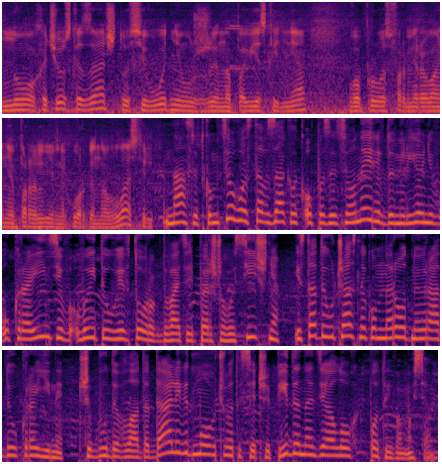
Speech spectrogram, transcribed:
Но хочу сказать, что сегодня уже на повестке дня вопрос формирования параллельных органов власти. Наслідком цього став заклик опозиціонерів до мільйонів українців вийти у вівторок, 21 січня, і стати учасником Народної ради України. Чи буде влада далі відмовчуватися, чи піде на діалог? Подивимося.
